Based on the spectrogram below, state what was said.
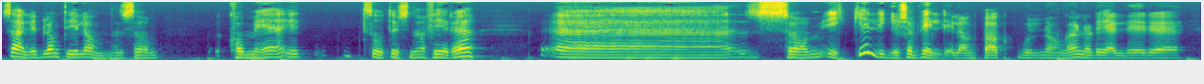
særlig blant de landene som kom med i 2004, eh, som ikke ligger så veldig langt bak Polen og Ungarn når det gjelder eh,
